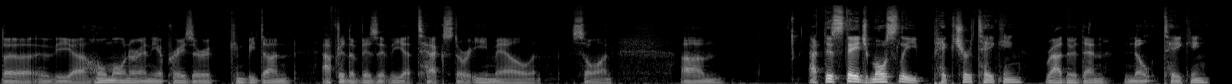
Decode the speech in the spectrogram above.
the the uh, homeowner and the appraiser can be done after the visit via text or email and so on. Um, at this stage, mostly picture taking rather than note taking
